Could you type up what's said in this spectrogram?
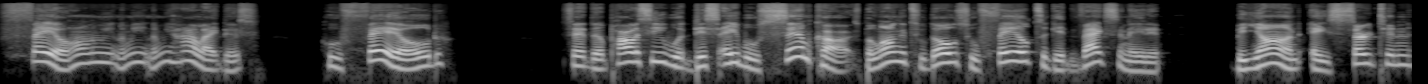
fail. let me let me let me highlight this. Who failed said the policy would disable SIM cards belonging to those who failed to get vaccinated beyond a certain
